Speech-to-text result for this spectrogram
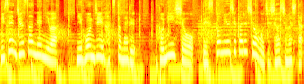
2013年には日本人初となるトニー賞ベストミュージカル賞を受賞しました。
